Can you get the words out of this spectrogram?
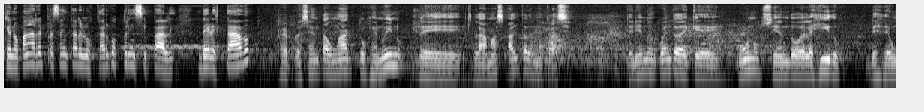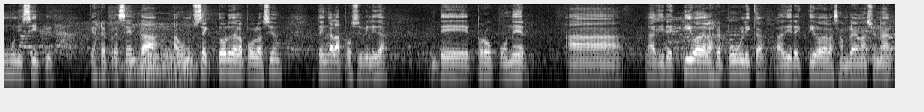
que nos van a representar en los cargos principales del Estado representa un acto genuino de la más alta democracia, teniendo en cuenta de que uno siendo elegido desde un municipio que representa a un sector de la población tenga la posibilidad de proponer a la directiva de la República, la directiva de la Asamblea Nacional,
